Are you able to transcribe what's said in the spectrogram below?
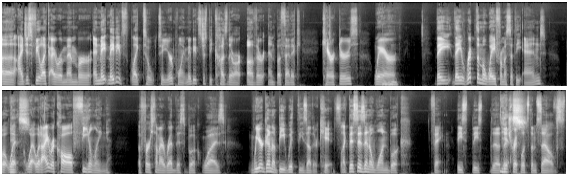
uh, I just feel like I remember, and may, maybe it's like to to your point, maybe it's just because there are other empathetic characters where Mm-hmm. They they rip them away from us at the end. But what Yes. what what I recall feeling the first time I read this book was we're gonna be with these other kids. Like this isn't a one book thing. These these the, the Yes. triplets themselves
